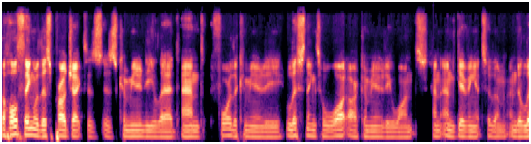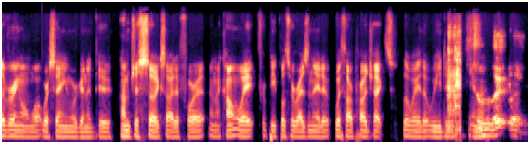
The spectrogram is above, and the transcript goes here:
the whole thing with this project is is community led and for the community, listening to what our community wants and and giving it to them and delivering on what we're saying we're going to do. I'm just so excited for it, and I can't wait for people to resonate it with our project the way that we do. You know?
